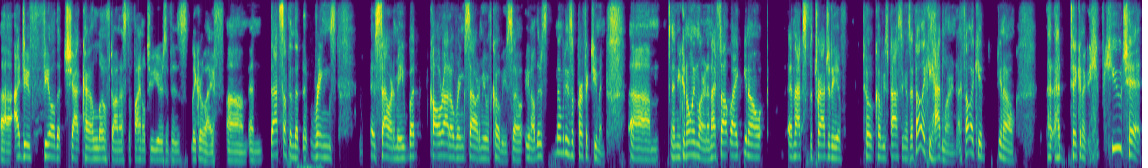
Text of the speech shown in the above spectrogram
Uh, I do feel that Shaq kind of loafed on us the final two years of his Laker life, um, and that's something that, that rings is sour to me. But Colorado rings sour to me with Kobe. So you know, there's nobody's a perfect human, um, and you can only learn. And I felt like you know, and that's the tragedy of Kobe's passing is I felt like he had learned. I felt like he had you know had, had taken a huge hit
